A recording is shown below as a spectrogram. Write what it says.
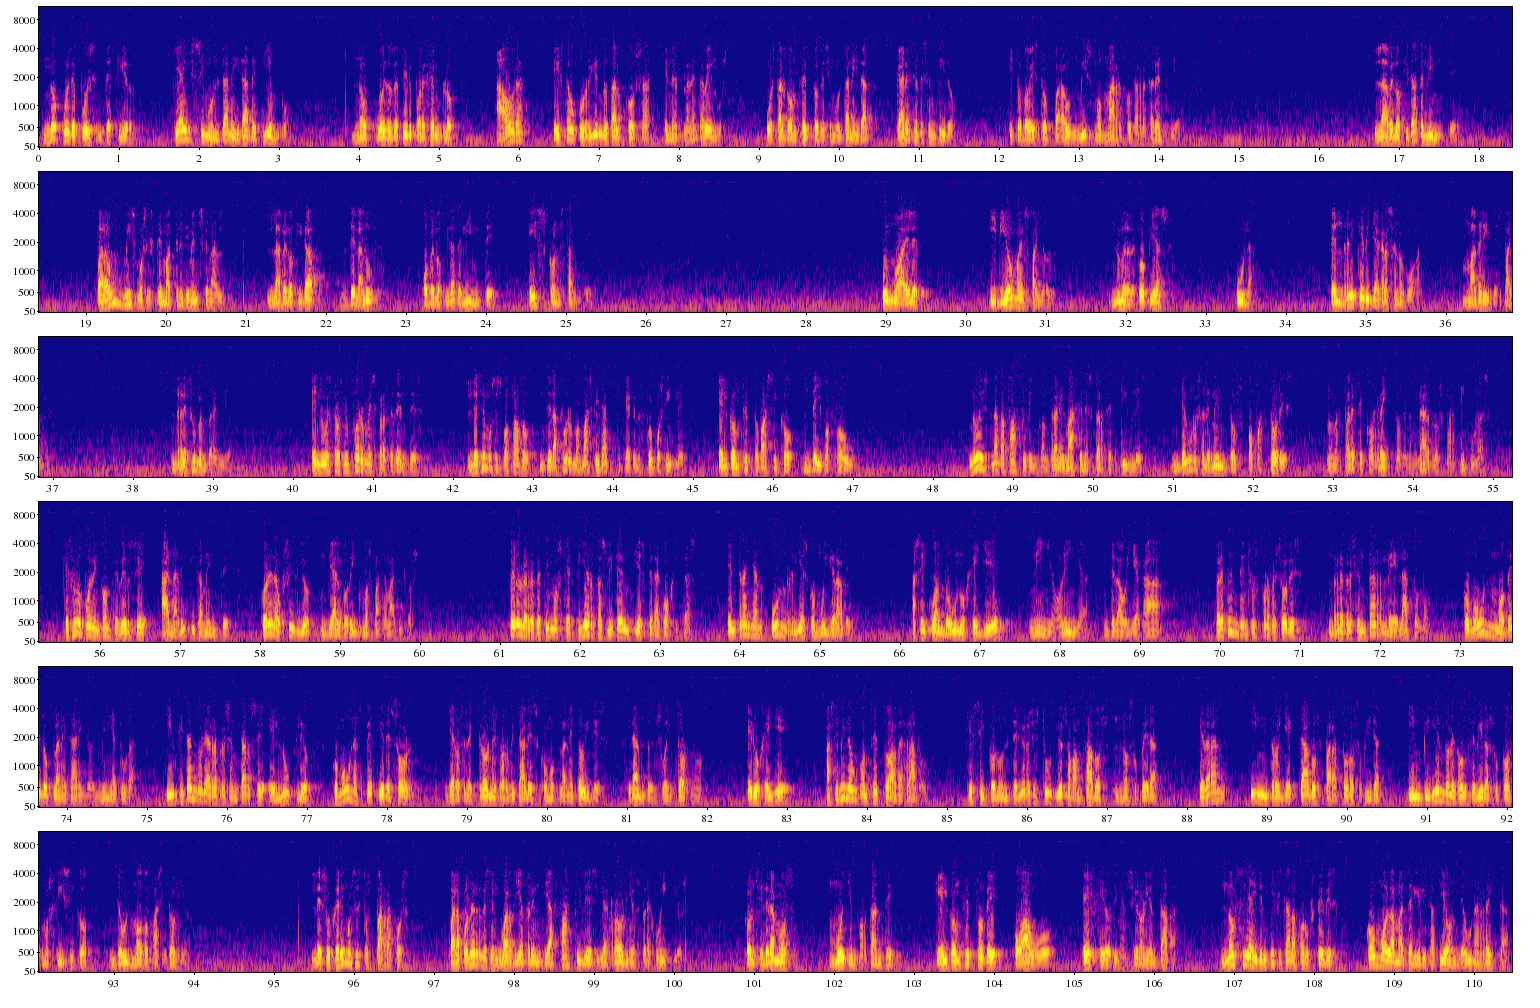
No puede, pues, decir que hay simultaneidad de tiempo. No puedo decir, por ejemplo, ahora está ocurriendo tal cosa en el planeta Venus, pues tal concepto de simultaneidad carece de sentido. Y todo esto para un mismo marco de referencia. La velocidad límite. Para un mismo sistema tridimensional, la velocidad de la luz o velocidad de límite es constante. Un MOALD. Idioma español. Número de copias, una. Enrique Villagrasa Novoa, Madrid, España. Resumen previo. En nuestros informes precedentes, les hemos esbozado de la forma más didáctica que nos fue posible el concepto básico de Ibozou. No es nada fácil encontrar imágenes perceptibles de unos elementos o factores, no nos parece correcto denominarlos partículas, que solo pueden concebirse analíticamente con el auxilio de algoritmos matemáticos. Pero le repetimos que ciertas licencias pedagógicas entrañan un riesgo muy grave. Así cuando un UGY, niño o niña de la OIAGA, pretenden sus profesores representarle el átomo como un modelo planetario en miniatura, incitándole a representarse el núcleo como una especie de sol y a los electrones orbitales como planetoides girando en su entorno. El UGY asimila un concepto aberrado, que si con ulteriores estudios avanzados no supera, quedarán introyectados para toda su vida, impidiéndole concebir a su cosmos físico de un modo más idóneo. Le sugerimos estos párrafos para ponerles en guardia frente a fáciles y erróneos prejuicios. Consideramos muy importante que el concepto de OAUO, eje o dimensión orientada, no sea identificada por ustedes como la materialización de una recta,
